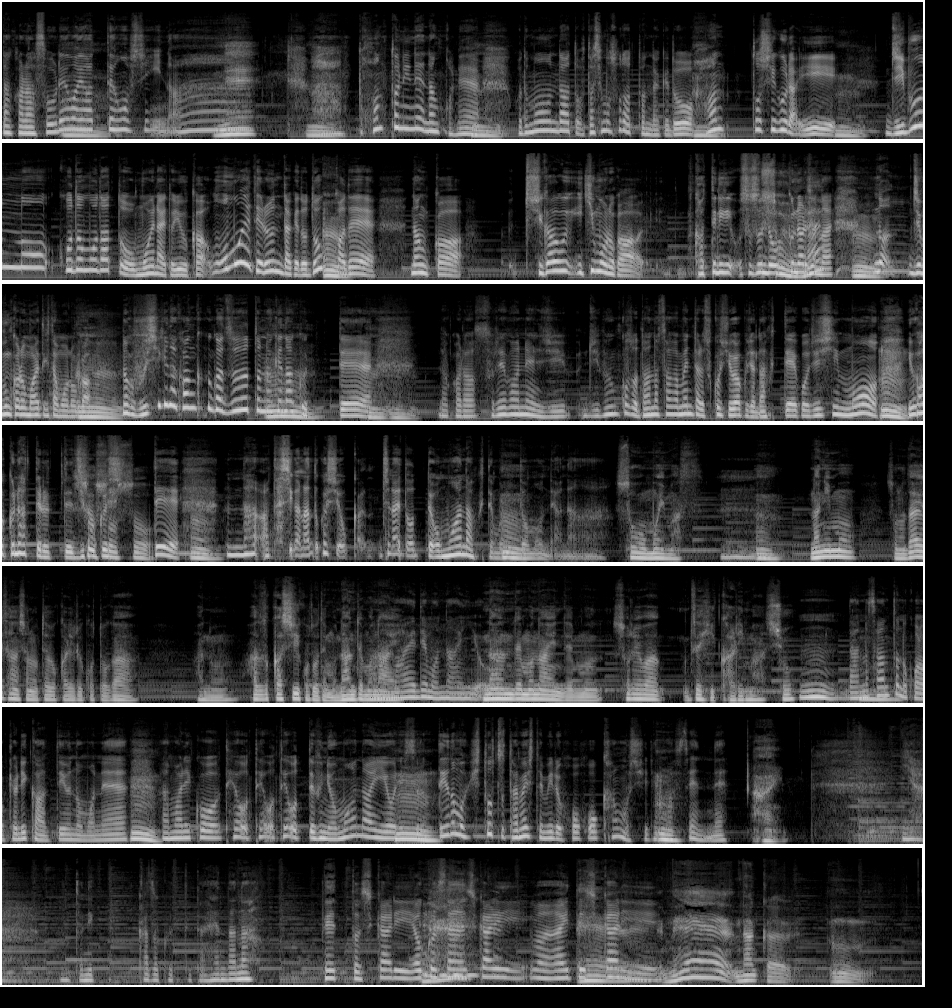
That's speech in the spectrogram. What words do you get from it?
だからそれはやってほしいな、うね、うん。はあ本当にねなんかね、子供産んだ後私もそうだったんだけど、うん。半年ぐらい、うん。自分の子供だと思えないというか思えてるんだけどどっかでなんか違う生き物が勝手に進んで大きくなるじゃない、そうよね。な自分から生まれてきたものが、うん。なんか不思議な感覚がずっと抜けなくって、うんだからそれはねじ自分こそ旦那さんがメンタル少し弱くじゃなくてご自身もうん。弱くなってるって自覚して、私が何とかしようかしないとって思わなくてもいいと思うんだよな。そう思います、うん。うん、何もその第三者の手を借りることがあの恥ずかしいことでも何でもない。前でもないよ。何でもないんでもうそれはぜひ借りましょう、うん、旦那さんとのこの距離感っていうのもね、うん。あまりこう手を手を手をっていうふうに思わないようにするっていうのも一つ試してみる方法かもしれませんね。はい。いやー本当に家族って大変だな。ペットしかりお子さんしかり、まあ相手しかり、えーねえなんかうん。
